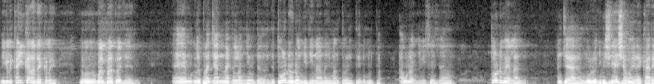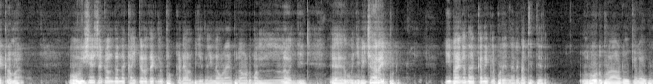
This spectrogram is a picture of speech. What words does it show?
ನಿಗಲು ಕೈಕರದಕ್ಕಲೆ ಮಲ್ಪ ವಜಾರು ಏ, ಮುಗಲು ಪ್ರಚಾರನಕಲ್ಲ ಒಂಜಿ ಒಂದು ತೋಡೋಡು ಒಂಜಿ ದಿನ ಒಂಜಿ ಮಲ್ತು ಅಂತೇನು ಮುಲ್ಪ. ಅವಳು ಒಂಜಿ ವಿಶೇಷ, ತೋಡು ಮೇಲ ಅದು. ಅಂಚ ಒಂಜಿ ವಿಶೇಷವಾದ ಕಾರ್ಯಕ್ರಮ. ಓ ವಿಶೇಷ ಕಾಲದನ್ನ ಕೈಕರದಕ್ಕಲು ಪೊಕ್ಕಡೆ ಮಲ್ಪಿಸಿದ್ರೆ ಇನ್ನು ಅವಳ ಪುರವಡು ಮಲ್ಲ ಒಂಜಿ ಒಂಜಿ ವಿಚಾರ ಇಪ್ಪುಡು. ಈ ಭಾಗದ ಅಕ್ಕನಕ್ಕಲು ಪುರ ಏನಾದ್ರೆ ಬತ್ತಿತ್ತೇರೆ ರೋಡು ಪೂರ ಆಡು ಕೆಲವು ಪುರ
